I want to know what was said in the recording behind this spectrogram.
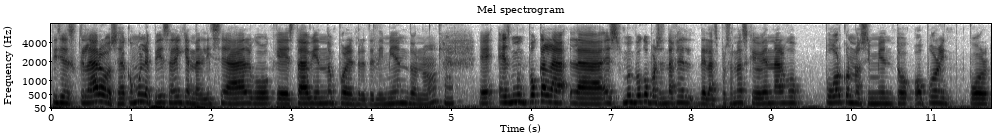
Dices, claro, o sea, ¿cómo le pides a alguien que analice algo que está viendo por entretenimiento, no? Eh, es muy poca la, la, es muy poco porcentaje de las personas que ven algo por conocimiento o por, por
